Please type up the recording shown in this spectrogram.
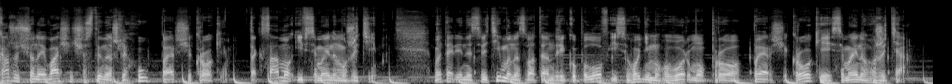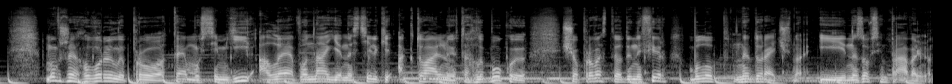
Кажуть, що найважча частина шляху перші кроки, так само і в сімейному житті. В етері не святі мене звати Андрій Копилов, і сьогодні ми говоримо про перші кроки сімейного життя. Ми вже говорили про тему сім'ї, але вона є настільки актуальною та глибокою, що провести один ефір було б недоречно і не зовсім правильно.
